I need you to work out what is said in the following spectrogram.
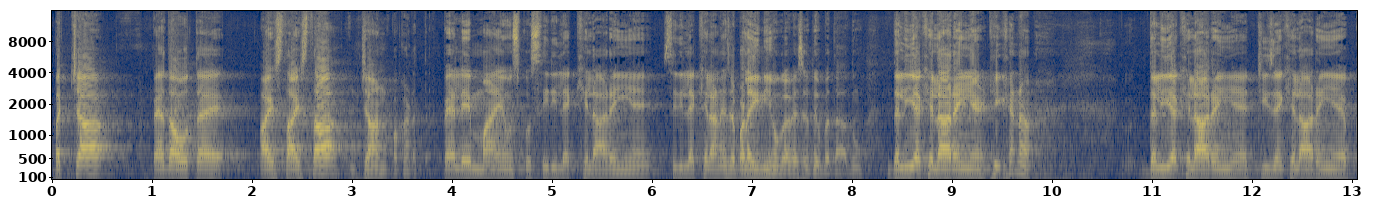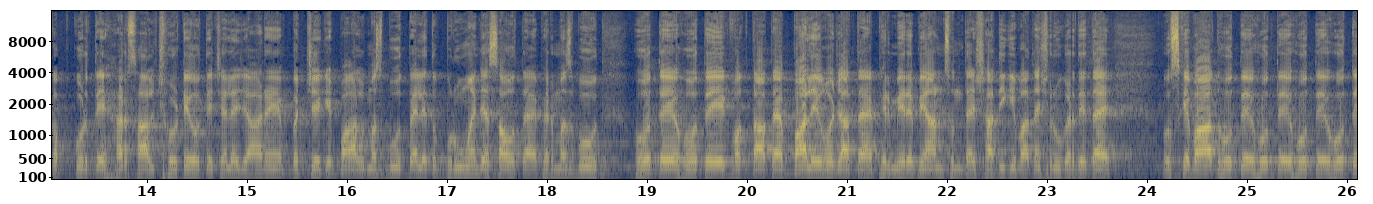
بچہ پیدا ہوتا ہے آہستہ آہستہ جان پکڑتا ہے پہلے مائیں اس کو سیری لیک کھلا رہی ہیں سری لیک کھلانے سے بڑا ہی نہیں ہوگا ویسے تو بتا دوں دلیا کھلا رہی ہیں ٹھیک ہے نا دلیا کھلا رہی ہیں چیزیں کھلا رہی ہیں کپ کرتے ہر سال چھوٹے ہوتے چلے جا رہے ہیں بچے کے بال مضبوط پہلے تو برواں جیسا ہوتا ہے پھر مضبوط ہوتے ہوتے ایک وقت آتا ہے بالغ ہو جاتا ہے پھر میرے بیان سنتا ہے شادی کی باتیں شروع کر دیتا ہے اس کے بعد ہوتے ہوتے ہوتے ہوتے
